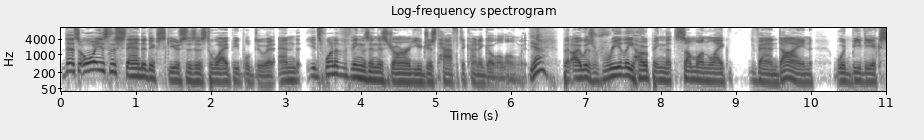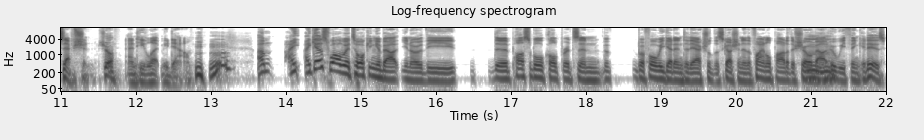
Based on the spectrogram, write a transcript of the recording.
there's always the standard excuses as to why people do it, and it's one of the things in this genre you just have to kind of go along with. Yeah, But I was really hoping that someone like Van Dyne would be the exception. sure. and he let me down. um, I, I guess while we're talking about you know the the possible culprits and b- before we get into the actual discussion in the final part of the show about Mhm. who we think it is,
